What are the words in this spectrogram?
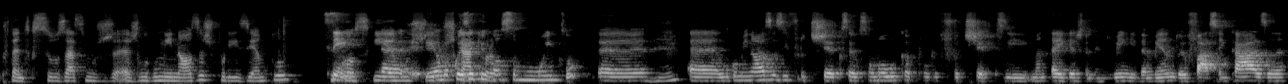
portanto, que se usássemos as leguminosas, por exemplo, Sim, conseguíamos. É uma coisa que eu consumo muito, uh, uhum. uh, leguminosas e frutos secos. Eu sou maluca por frutos secos e manteigas de amendoim e de amêndoa. Eu faço em casa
